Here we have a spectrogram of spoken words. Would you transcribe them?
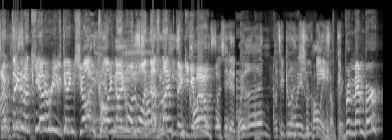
I'm thinking about Keanu Reeves getting shot and calling 911. That's what I'm he's thinking recalling about. Was it a. What- gun? What's he doing gun when he's recalling me? something? Remember?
